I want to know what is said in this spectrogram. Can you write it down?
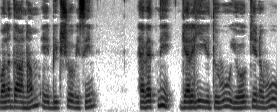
වළඳා නම් ඒ භික්ෂුව විසින් ඇවැත්නි ගැරහි යුතු වූ යෝග්‍ය නො වූ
